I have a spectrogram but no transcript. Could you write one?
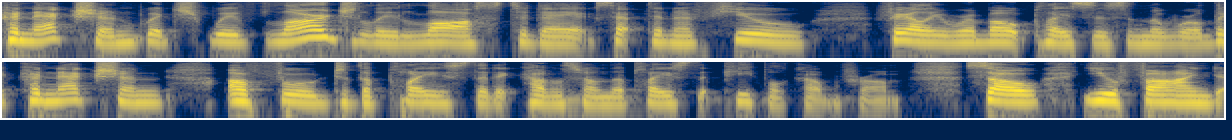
connection, which we've largely lost today, except in a few fairly remote places in the world, the connection of food to the place that it comes from, the place that people come from. So you find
